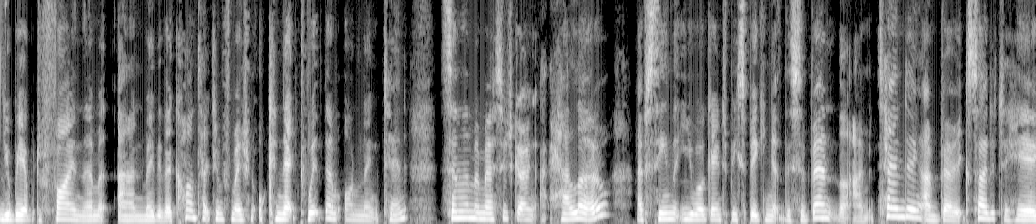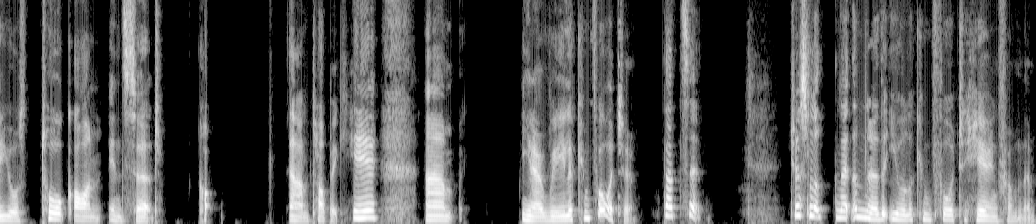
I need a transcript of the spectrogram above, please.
you'll be able to find them and maybe their contact information or connect with them on LinkedIn. Send them a message going, hello, I've seen that you are going to be speaking at this event that I'm attending. I'm very excited to hear your talk on insert um, topic here. Um, you know, really looking forward to. That's it. Just look, let them know that you're looking forward to hearing from them.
